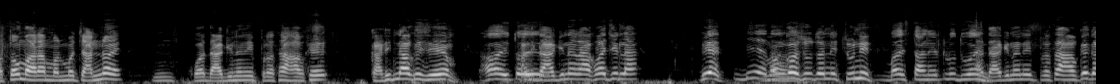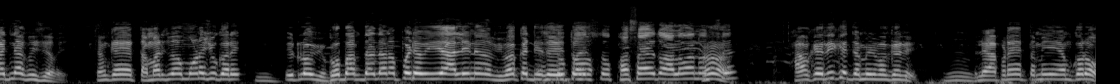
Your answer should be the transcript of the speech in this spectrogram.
હતો મારા મનમાં ચાંદનો કોઈ દાગીનાની પ્રથા આખે કાઢી જ નાખી છે એમ. હા એ તો દાગીના રાખવા જેટલા. બે બે મંગળસૂત્રની ચુનિત. બસ તાણ એટલું જ હોય દાગીનાની પ્રથા આવકે કાઢી નાખવી છે હવે. કેમ કે તમારી જેવા મોણે શું કરે? એટલો વિઘો બાપ દાદાનો પડ્યો એ આલીને વિવાહ કરી દીધો. એ તો ફસાય તો હાલવાનો જ છે. હાવકે રી કે જમીન વગેરે? એટલે આપણે તમે એમ કરો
